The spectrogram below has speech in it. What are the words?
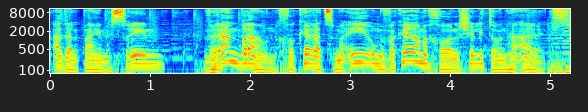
עד 2020, ורן בראון, חוקר עצמאי ומבקר המחול של עיתון הארץ.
